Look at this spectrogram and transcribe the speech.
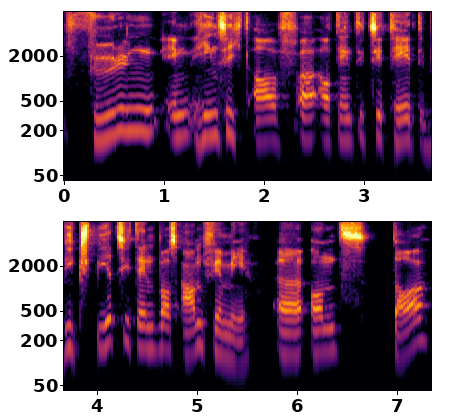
fühlen in Hinsicht auf äh, Authentizität? Wie spürt sich denn was an für mich? Äh, und da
